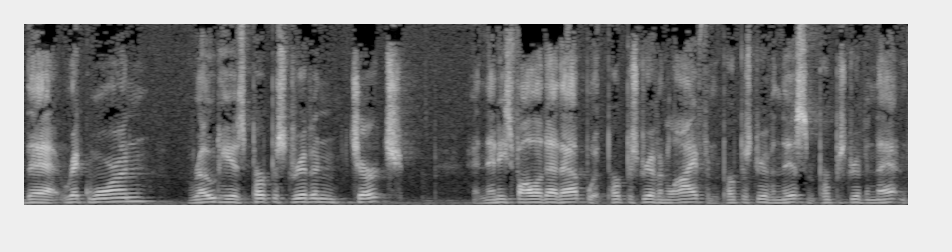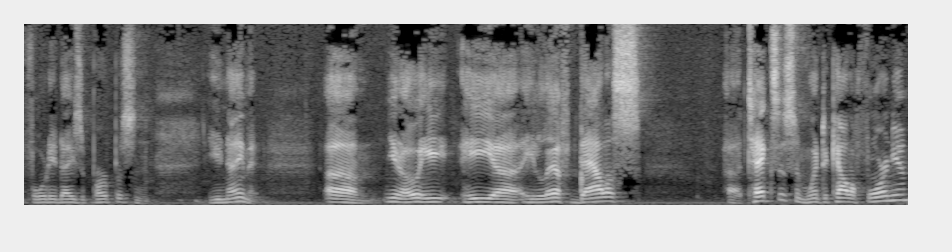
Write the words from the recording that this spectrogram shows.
that Rick Warren wrote his purpose-driven church and then he's followed that up with purpose driven life and purpose driven this and purpose driven that and 40 days of purpose and you name it. Um, you know, he, he, uh, he left Dallas, uh, Texas, and went to California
